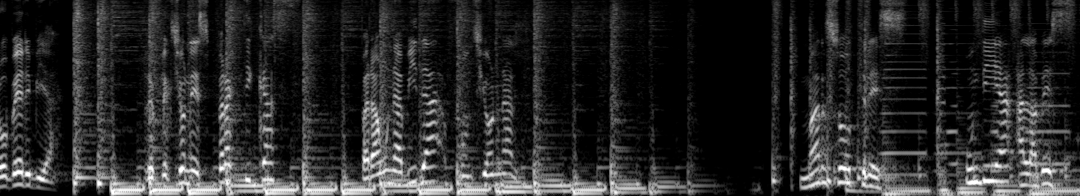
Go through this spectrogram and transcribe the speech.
Proverbia. Reflexiones prácticas para una vida funcional. Marzo 3. Un día a la vez.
